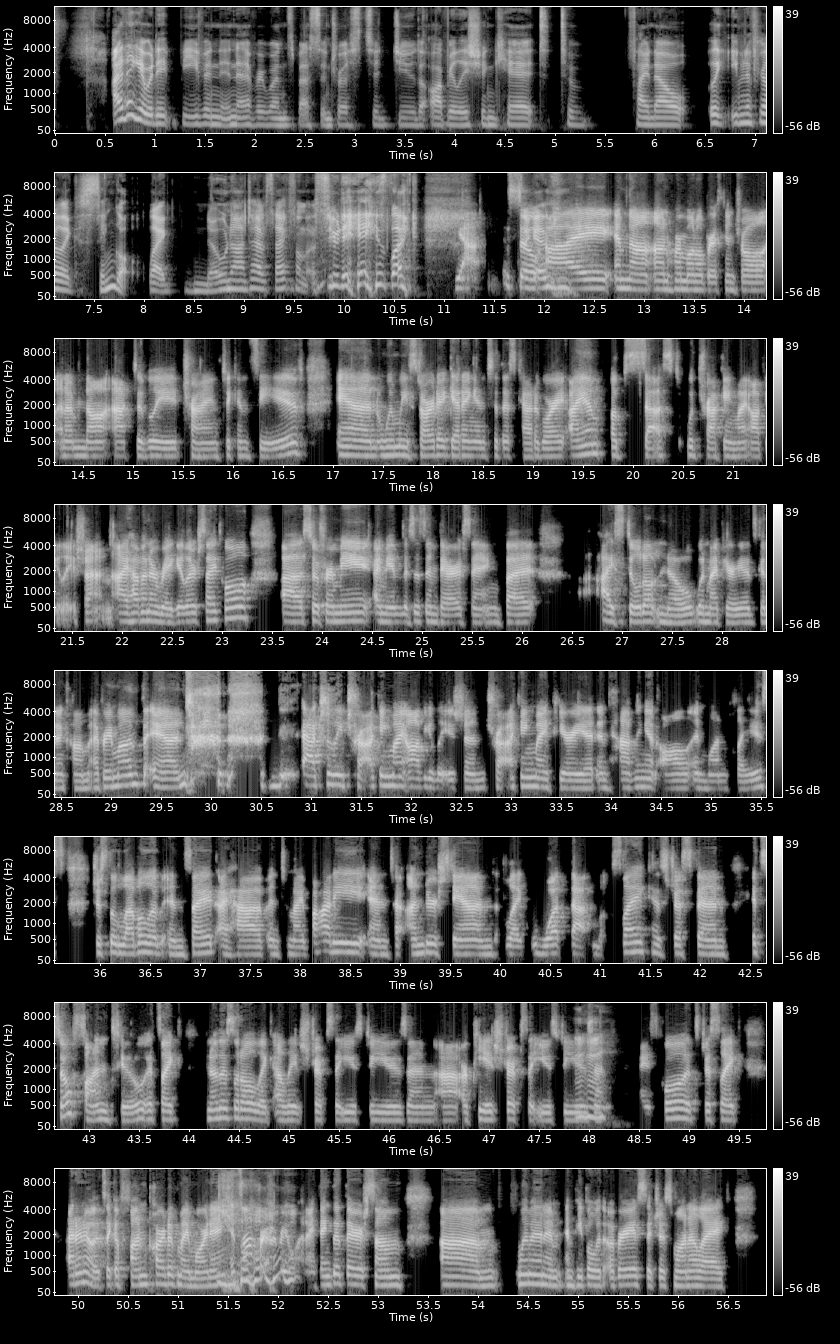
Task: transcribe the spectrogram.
I think it would be even in everyone's best interest to do the ovulation kit to find out like even if you're like single, like know not to have sex on those two days. like yeah. So like, I am not on hormonal birth control and I'm not actively trying to conceive. And when we started getting into this category, I am obsessed with tracking my ovulation. I have an irregular cycle. Uh, so for me, I mean, this is embarrassing, but I still don't know when my period's going to come every month. And actually tracking my ovulation, tracking my period, and having it all in one place, just the level of insight I have into my body and to understand like what that looks like has just been, it's so fun too. It's like, you know, those little like LH strips that used to use and, uh, or pH strips that used to use mm-hmm. in high school. It's just like, I don't know, it's like a fun part of my morning. It's not for everyone. I think that there's some um, women and, and people with ovaries that just want to like,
